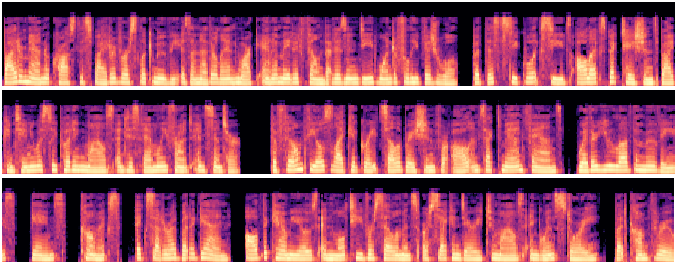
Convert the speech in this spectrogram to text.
Spider Man Across the Spider Verse Look movie is another landmark animated film that is indeed wonderfully visual, but this sequel exceeds all expectations by continuously putting Miles and his family front and center. The film feels like a great celebration for all Insect Man fans, whether you love the movies, games, comics, etc. But again, all the cameos and multiverse elements are secondary to Miles and Gwen's story, but come through.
